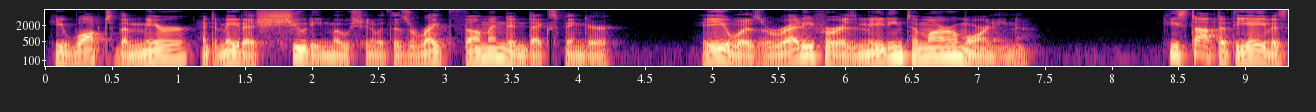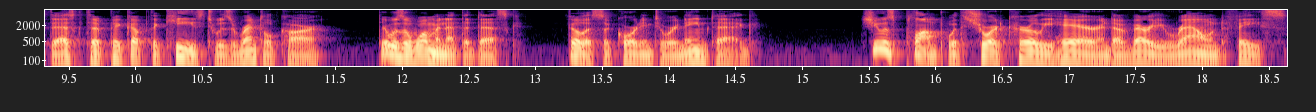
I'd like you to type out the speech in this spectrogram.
he walked to the mirror and made a shooting motion with his right thumb and index finger. He was ready for his meeting tomorrow morning. He stopped at the Avis desk to pick up the keys to his rental car. There was a woman at the desk, Phyllis according to her name tag. She was plump with short curly hair and a very round face.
